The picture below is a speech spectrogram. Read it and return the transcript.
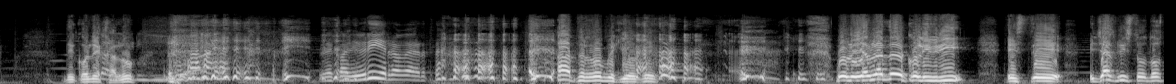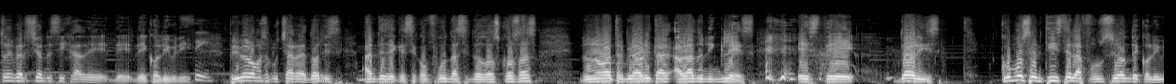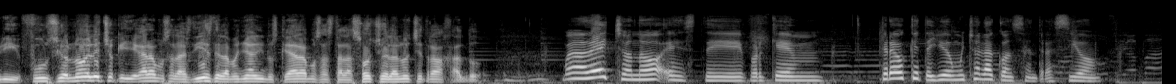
de coneja, ¿no? De colibrí, Roberto. Ah, perdón, me equivoqué. Bueno, y hablando de colibrí, este, ya has visto dos, tres versiones, hija, de, de, de colibrí. Sí. Primero vamos a escuchar a Doris, antes de que se confunda haciendo dos cosas. No, no va a terminar ahorita hablando en inglés. Este, Doris, ¿cómo sentiste la función de colibrí? ¿Funcionó el hecho que llegáramos a las 10 de la mañana y nos quedáramos hasta las 8 de la noche trabajando? Bueno, de hecho, ¿no? Este, porque mm, creo que te ayuda mucho a la concentración.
